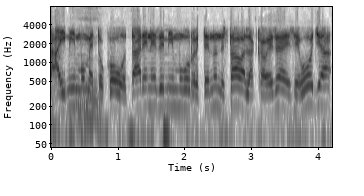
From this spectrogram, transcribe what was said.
Ahí mismo me tocó botar en ese mismo retén donde estaba la cabeza de cebolla,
